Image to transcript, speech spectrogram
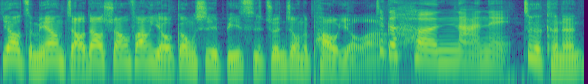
要怎么样找到双方有共识、彼此尊重的炮友啊？这个很难呢、欸。这个可能，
